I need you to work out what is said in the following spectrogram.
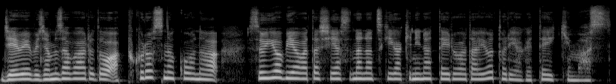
J-WAVE ジャムザワールドアップクロスのコーナー。水曜日は私安田なつきが気になっている話題を取り上げていきます。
